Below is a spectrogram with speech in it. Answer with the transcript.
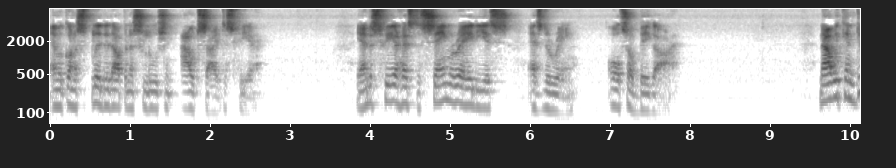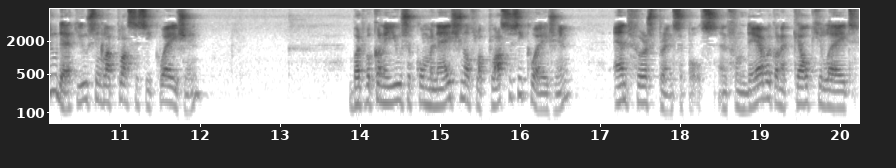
and we're going to split it up in a solution outside the sphere. Yeah, and the sphere has the same radius as the ring, also big R. Now we can do that using Laplace's equation, but we're going to use a combination of Laplace's equation and first principles. And from there we're going to calculate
